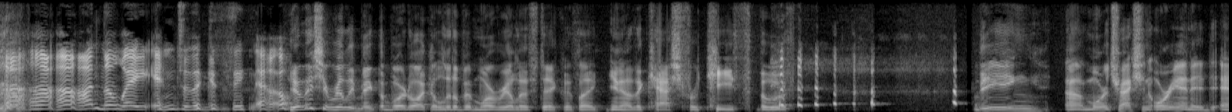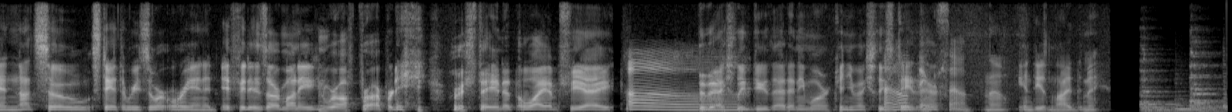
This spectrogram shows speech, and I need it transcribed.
On the way into the casino. Yeah, they should really make the boardwalk a little bit more realistic with like, you know, the cash for teeth booth. Being uh, more attraction oriented and not so stay at the resort oriented. If it is our money and we're off property, we're staying at the YMCA. Oh. Do they actually do that anymore? Can you actually I stay don't there? think so. No, Indian lied to me.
